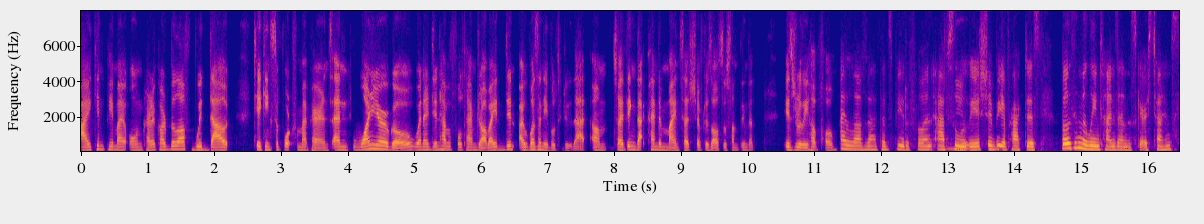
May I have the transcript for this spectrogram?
i can pay my own credit card bill off without taking support from my parents. And one year ago, when I didn't have a full time job, I didn't, I wasn't able to do that. Um, so I think that kind of mindset shift is also something that is really helpful. I love that. That's beautiful. And absolutely, it should be a practice both in the lean times and the scarce times.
